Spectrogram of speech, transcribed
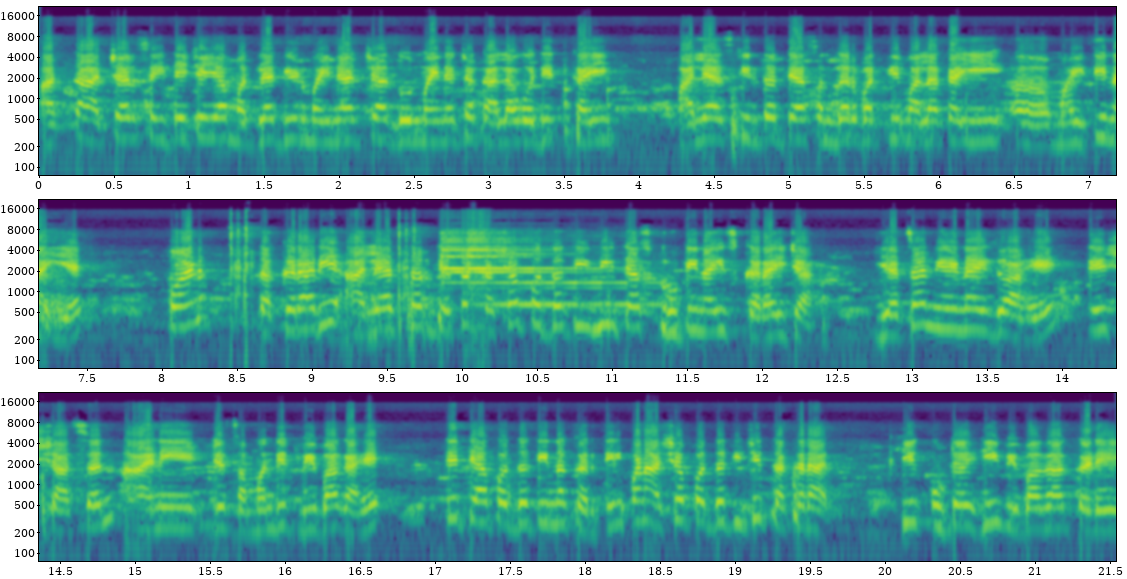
आता आचारसंहितेच्या या मधल्या दीड महिन्याच्या दोन महिन्याच्या कालावधीत काही आल्या असतील तर त्या संदर्भातली मला काही माहिती नाहीये. पण तक्रारी आल्या तर त्याचं कशा पद्धतीने त्या स्क्रुटिनाईज करायच्या याचा निर्णय जो आहे ते शासन आणि जे संबंधित विभाग आहे ते त्या पद्धतीनं करतील. पण अशा पद्धतीची तक्रार ही कुठेही विभागाकडे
